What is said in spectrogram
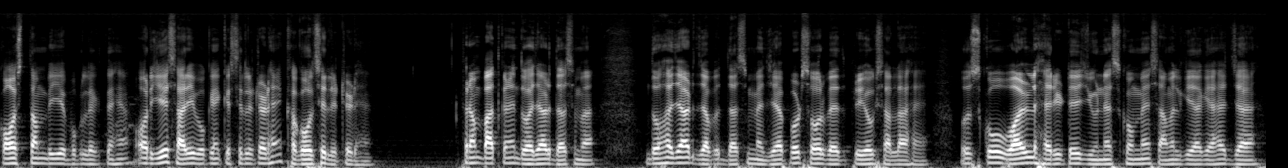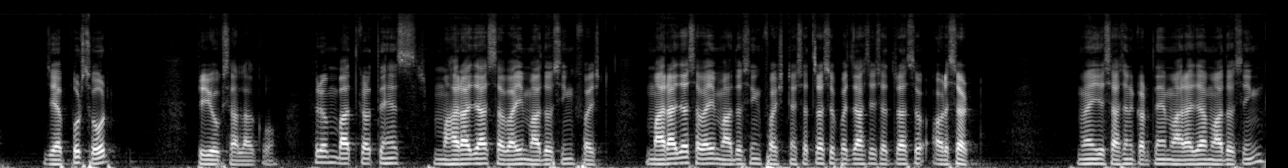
कौस्तंभ ये बुक लिखते हैं। और ये सारी बुकें किससे रिलेटेड हैं? खगोल से रिलेटेड हैं। फिर हम बात करें 2010 में 2010 में जयपुर सौर वेद प्रयोगशाला है, उसको वर्ल्ड हेरिटेज यूनेस्को में शामिल किया गया है जय, जयपुर सौर प्रयोगशाला को। फिर हम बात करते हैं महाराजा सवाई माधो सिंह फ़र्स्ट। महाराजा सवाई माधो सिंह फ़र्स्ट सौ पचास से सत्रह सौ अड़सठ में ये शासन करते हैं महाराजा माधो सिंह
